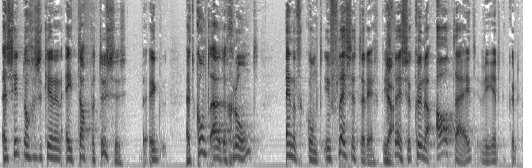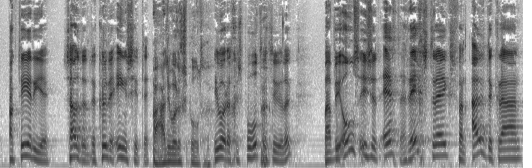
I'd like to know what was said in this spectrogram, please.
er zit nog eens een keer een etappe tussen. Ik, het komt uit de grond... En het komt in flessen terecht. Die flessen kunnen altijd weer... Bacteriën zouden er kunnen inzitten. Ah, die worden gespoeld. Die worden gespoeld natuurlijk. Maar bij ons is het echt rechtstreeks vanuit de kraan...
